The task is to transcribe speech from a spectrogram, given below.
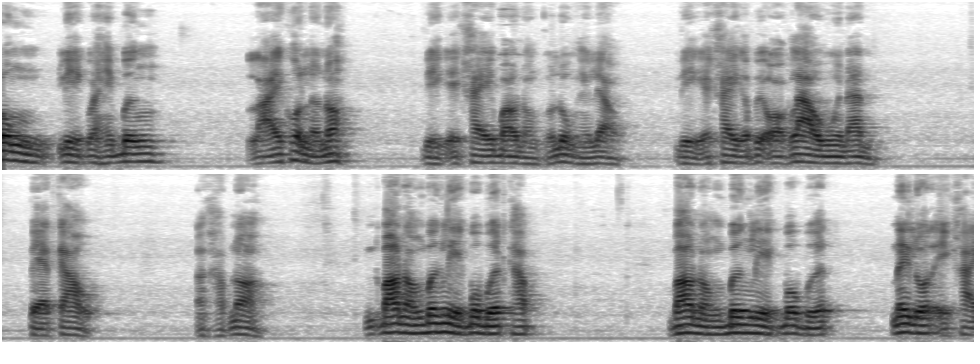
ลงเลขไว้ให้เบิ่งหลายคนแล้วเนาะเลขไอ้ไข่บ่าวหนองก็ลงให้แล้ว เลขไอ้ไข่ก็ไปออกเล่ามื้อนั้น89นะครับเนาะบ่าหนองเบิ่งเลขบ่เบิร์ดครับบ่าหนองเบิ่งเลขบ่เบิร์ดในรถไอ้ไข่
